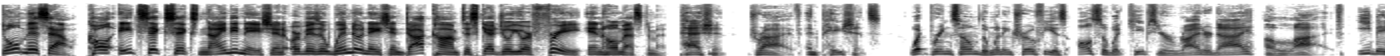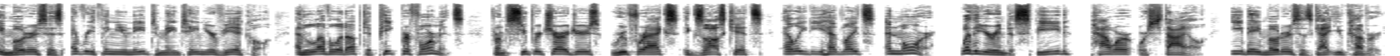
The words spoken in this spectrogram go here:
Don't miss out. Call 866 90 Nation or visit windownation.com to schedule your free in home estimate. Passion, drive, and patience. What brings home the winning trophy is also what keeps your ride or die alive. eBay Motors has everything you need to maintain your vehicle and level it up to peak performance from superchargers, roof racks, exhaust kits, LED headlights, and more. Whether you're into speed, power, or style, eBay Motors has got you covered.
